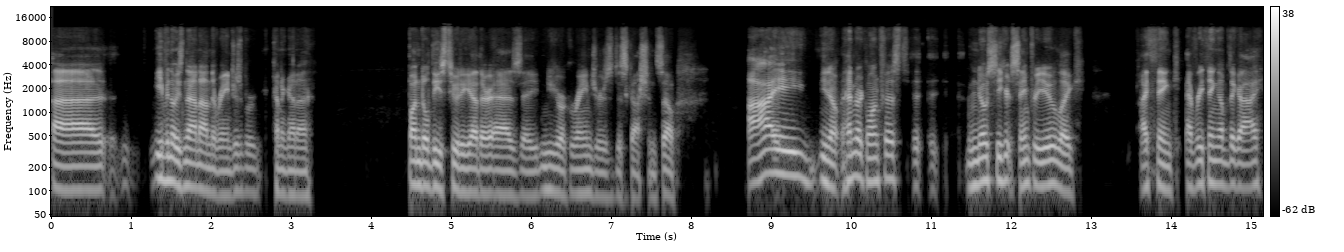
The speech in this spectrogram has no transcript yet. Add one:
uh, even though he's not on the Rangers, we're kind of gonna bundle these two together as a New York Rangers discussion. So I, you know, Henrik Lundqvist, uh, uh, no secret, same for you. Like, I think everything of the guy.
